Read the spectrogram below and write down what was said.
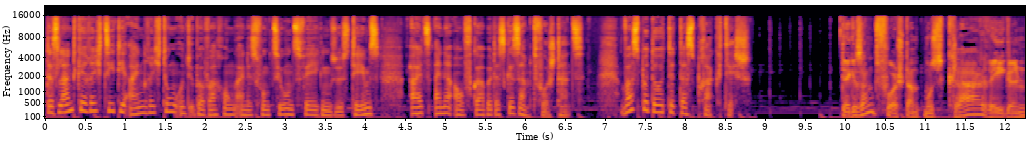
Das Landgericht sieht die Einrichtung und Überwachung eines funktionsfähigen Systems als eine Aufgabe des Gesamtvorstands. Was bedeutet das praktisch? Der Gesamtvorstand muss klar regeln,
